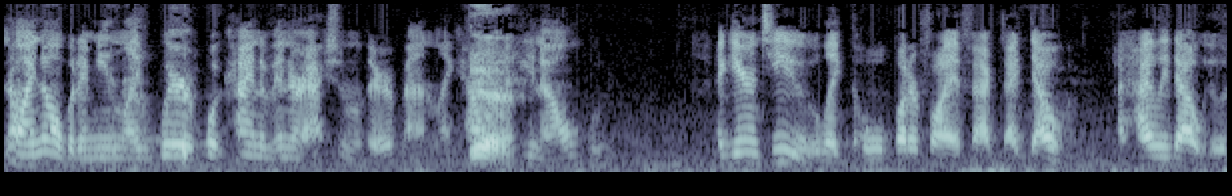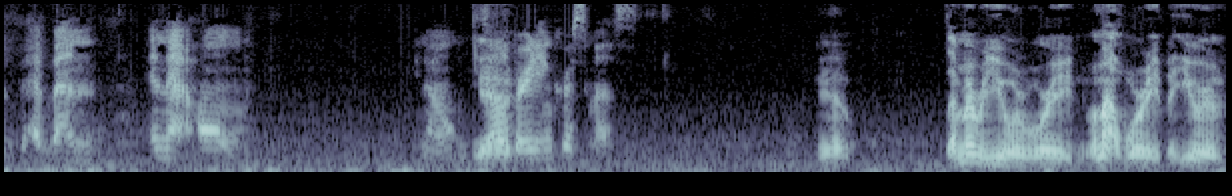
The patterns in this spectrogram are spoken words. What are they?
No, I know, but I mean, like, where, what kind of interaction would there have been? Like, how, Yeah. you know, I guarantee you, like, the whole butterfly effect, I doubt, I highly doubt it would have been in that home, you know, Yeah. celebrating Christmas. Yeah. I remember you were worried. Well, not worried, but you were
